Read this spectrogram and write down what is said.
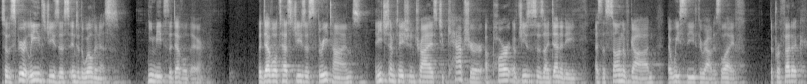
So the Spirit leads Jesus into the wilderness. He meets the devil there. The devil tests Jesus three times and each temptation tries to capture a part of Jesus' identity as the Son of God that we see throughout his life the prophetic,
